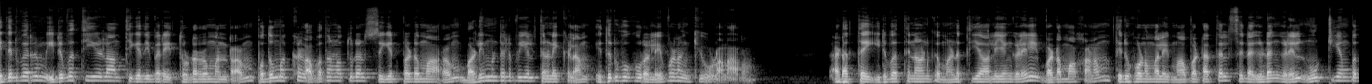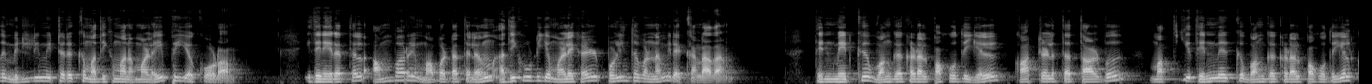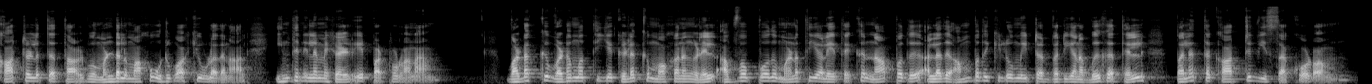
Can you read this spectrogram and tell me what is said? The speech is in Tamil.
எதிர்வரும் இருபத்தி ஏழாம் தேதி வரை தொடரும் என்றும் பொதுமக்கள் அவதானத்துடன் செயற்படுமாறும் வளிமண்டலவியல் திணைக்களம் எதிர்வுகூறலை வழங்கியுள்ளனர். அடுத்த இருபத்தி நான்கு மணித்தியாலயங்களில் வடமாகாணம் திருகோணமலை மாவட்டத்தில் சில இடங்களில் நூற்றி ஐம்பது மில்லிமீட்டருக்கும் அதிகமான மழை பெய்யக்கூடும். இதே நேரத்தில் அம்பாறை மாவட்டத்திலும் அதிகூடிய மழைகள் பொழிந்த வண்ணம் இருக்கின்றன. தென்மேற்கு வங்கக்கடல் பகுதியில் காற்றழுத்த தாழ்வு மத்திய தென்மேற்கு வங்கக்கடல் பகுதியில் காற்றழுத்த தாழ்வு மண்டலமாக உருவாக்கியுள்ளதனால் இந்த நிலைமைகள் ஏற்பட்டுள்ளன. வடக்கு வடமத்திய கிழக்கு மாகாணங்களில் அவ்வப்போது மணத்தியாலயத்துக்கு நாற்பது அல்லது ஐம்பது கிலோமீட்டர் வரியான வேகத்தில் பலத்த காற்று வீசக்கூடும்.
